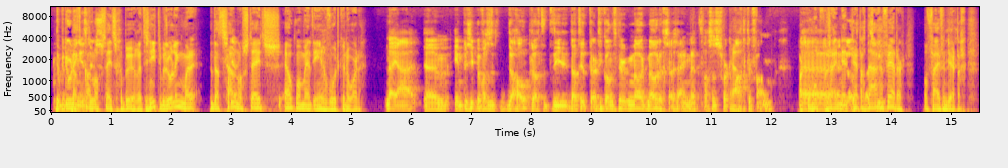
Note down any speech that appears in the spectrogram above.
de bedoeling dat kan dus... nog steeds gebeuren. Het is niet de bedoeling, maar dat zou nog steeds elk moment ingevoerd kunnen worden. Nou ja, um, in principe was het de hoop dat, die, dat dit artikel natuurlijk nooit nodig zou zijn. Het was een soort ja. achtervang. Maar kom op, we zijn net 30 dagen verder. Of 35.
